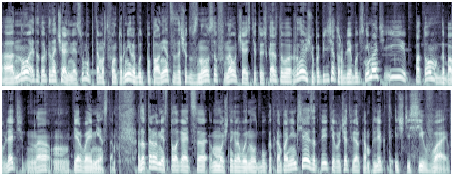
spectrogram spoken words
э, но это только начальная сумма, потому что фонд турнира будет пополняться за счет взносов на участие. То есть каждого желающего по 50 рублей будут снимать и потом добавлять на первое место. За второе место полагается мощный игровой ноутбук от компании MCI, за третье вручат VR-комплект HTC Vive.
